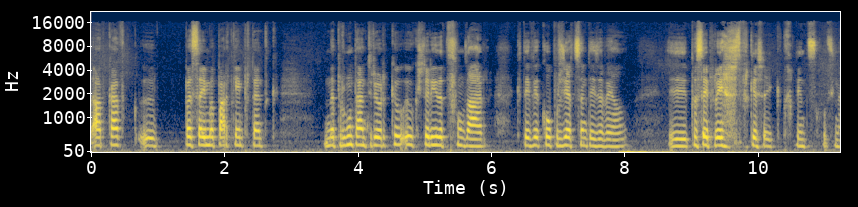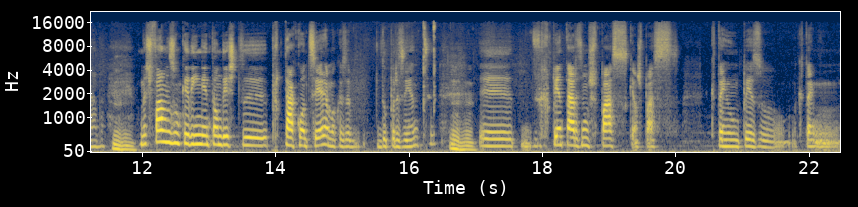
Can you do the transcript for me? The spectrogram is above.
há bocado eh, passei uma parte que é importante que, na pergunta anterior que eu, eu gostaria de aprofundar, que tem a ver com o projeto Santa Isabel. Eh, passei por este porque achei que de repente se relacionava. Uhum. Mas fala-nos um bocadinho então deste. porque está a acontecer, é uma coisa do presente. Uhum. Eh, de repente estares num espaço que é um espaço tem um peso, que tem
